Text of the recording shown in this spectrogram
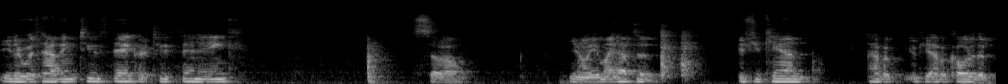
Either with having too thick or too thin ink. So, you know, you might have to, if you can have a, if you have a color that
